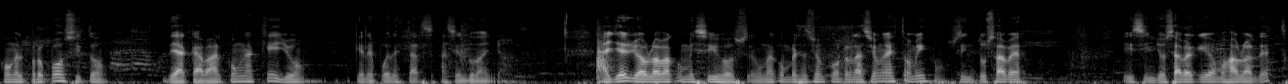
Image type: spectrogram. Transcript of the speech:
con el propósito de acabar con aquello que le puede estar haciendo daño. Ayer yo hablaba con mis hijos en una conversación con relación a esto mismo, sin tú saber y sin yo saber que íbamos a hablar de esto.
